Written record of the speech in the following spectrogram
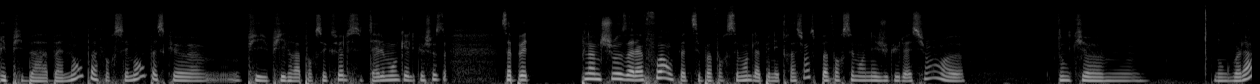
Et puis bah bah non, pas forcément parce que puis puis le rapport sexuel c'est tellement quelque chose. Ça peut être plein de choses à la fois en fait. C'est pas forcément de la pénétration, c'est pas forcément une éjaculation. euh. Donc euh, donc voilà.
